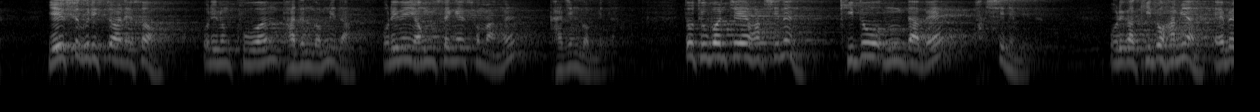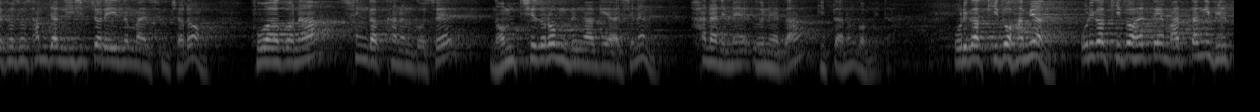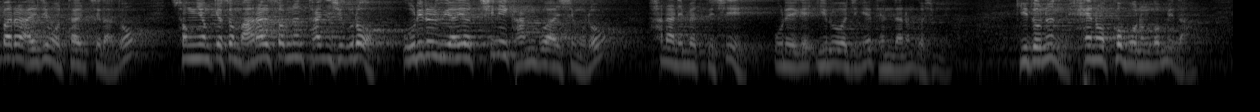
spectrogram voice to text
예수 그리스도 안에서 우리는 구원 받은 겁니다. 우리는 영생의 소망을 가진 겁니다. 또 두 번째 확신은 기도 응답의 확신입니다. 우리가 기도하면 에베소서 3장 20절에 있는 말씀처럼 구하거나 생각하는 것에 넘치도록 능하게 하시는 하나님의 은혜가 있다는 겁니다. 우리가 기도하면 우리가 기도할 때 마땅히 빌 바를 알지 못할지라도 성령께서 말할 수 없는 탄식으로 우리를 위하여 친히 간구하심으로 하나님의 뜻이 우리에게 이루어지게 된다는 것입니다. 기도는 해놓고 보는 겁니다.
